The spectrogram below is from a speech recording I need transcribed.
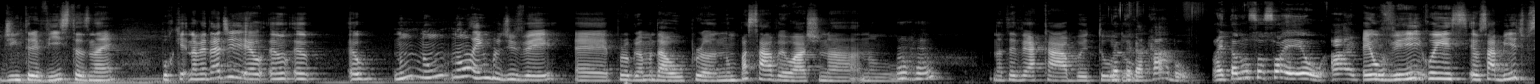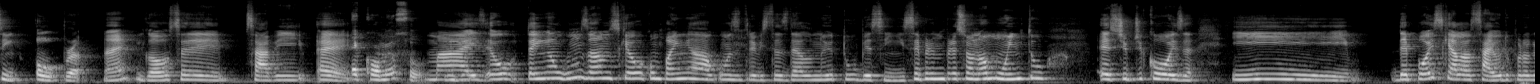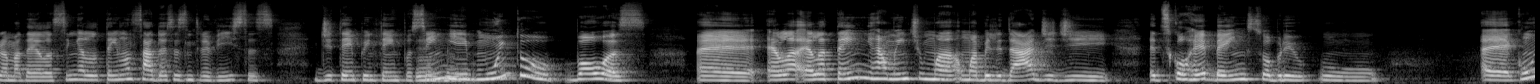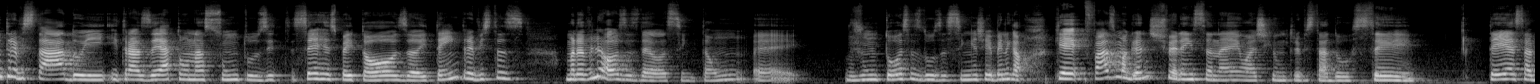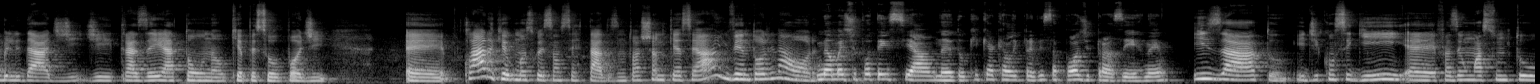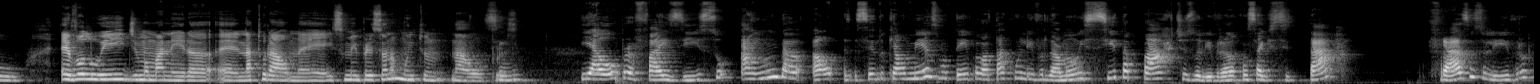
de entrevistas, né? Porque, na verdade, eu, eu, eu, eu não, não, não lembro de ver é, programa da Oprah. Não passava, eu acho, na, no, Uhum. Na TV a cabo e tudo. Na TV a cabo? Ah, então não sou só eu. Ai, Eu vi, conheci, eu sabia, tipo assim, Oprah, né? Igual você sabe. É. É como eu sou. Mas eu tenho alguns anos que eu acompanho algumas entrevistas dela no YouTube, assim, e sempre me impressionou muito esse tipo de coisa. E depois que ela saiu do programa dela, assim, ela tem lançado essas entrevistas de tempo em tempo, assim, e muito boas. É, ela, ela tem realmente uma, uma habilidade de discorrer bem sobre o, é, com o entrevistado e, e trazer à tona assuntos e ser respeitosa. E tem entrevistas maravilhosas dela, assim. Então, é, juntou essas duas assim, achei bem legal. Porque faz uma grande diferença, né? Eu acho que um entrevistador ser ter essa habilidade de, de trazer à tona o que a pessoa pode. É, claro que algumas coisas são acertadas, não tô achando que é assim, ah, inventou ali na hora. Não, mas de potencial, né? Do que, que aquela entrevista pode trazer, né? Exato, e de conseguir é, fazer um assunto evoluir de uma maneira é, natural, né? Isso me impressiona muito na Oprah. Sim. E a Oprah faz isso, ainda ao, sendo que ao mesmo tempo ela tá com o livro na mão e cita partes do livro. Ela consegue citar frases do livro,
